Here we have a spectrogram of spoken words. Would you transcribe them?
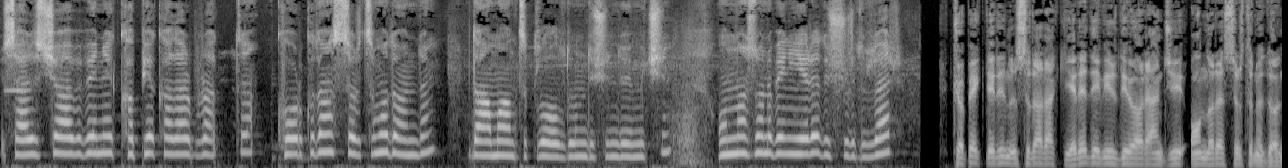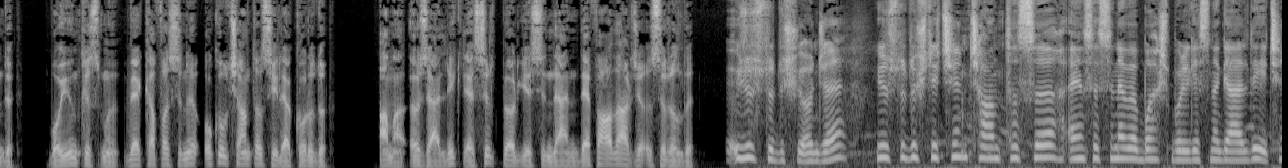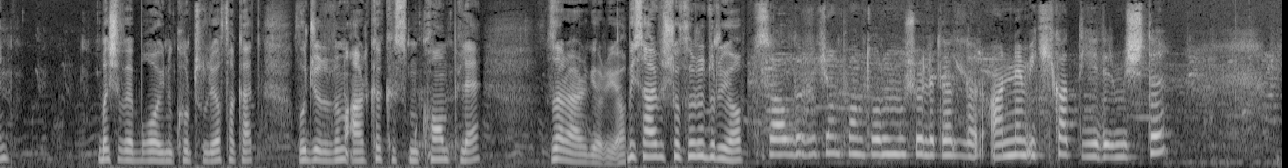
Servisçi abi beni kapıya kadar bıraktı. Korkudan sırtıma döndüm. Daha mantıklı olduğunu düşündüğüm için. Ondan sonra beni yere düşürdüler. Köpeklerin ısırarak yere devirdiği öğrenci onlara sırtını döndü. Boyun kısmı ve kafasını okul çantasıyla korudu. Ama özellikle sırt bölgesinden defalarca ısırıldı. Yüzüstü düşüyor önce. Yüzüstü düştüğü için çantası ensesine ve baş bölgesine geldiği için başı ve boynu kurtuluyor fakat vücudunun arka kısmı komple zarar görüyor. Bir servis şoförü duruyor. Saldırırken pantolonumu şöyle dediler. Annem iki kat giydirmişti.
